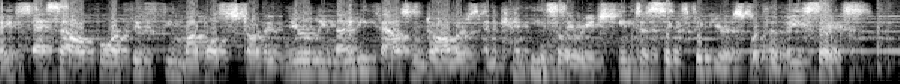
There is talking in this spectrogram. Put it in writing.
Base SL 450 models start at nearly $90,000 and can easily reach into six figures with a V6.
